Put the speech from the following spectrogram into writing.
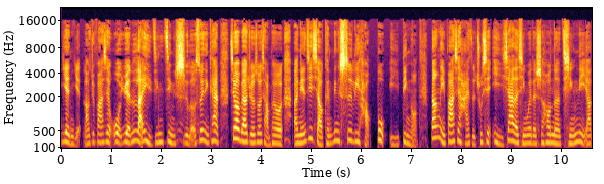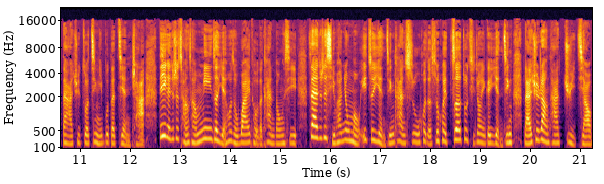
验眼，然后就发现我原来已经近视了。所以你看，千万不要觉得说小朋友呃年纪小肯定视力好，不一定哦。当你发现孩子出现以下的行为的时候呢，请你要带他去做进一步的检查。第一个就是常常眯着眼或者歪头的看东西，再就是喜欢用某一只眼睛看事物，或者是会遮住其中一个眼睛来去让他聚焦，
